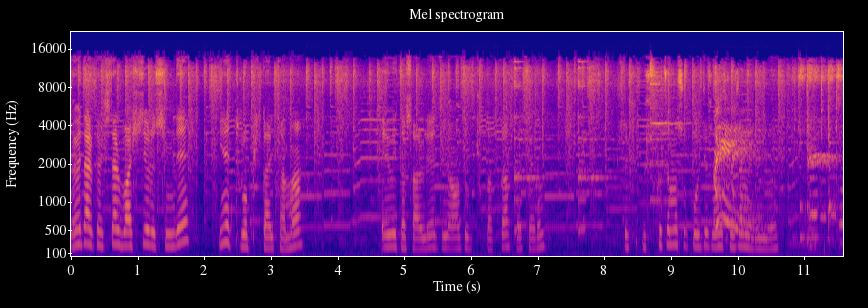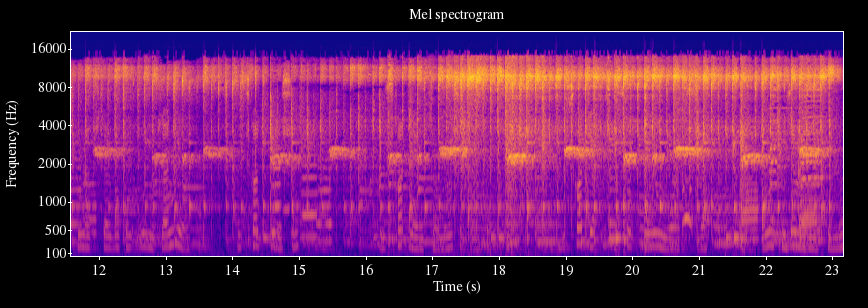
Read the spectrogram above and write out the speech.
Evet arkadaşlar başlıyoruz şimdi. Yine tropikal tema. Evi tasarlayacağız. Yine 6,5 dakika tasarım. İşte şu üst kata nasıl koyacağız onu çözemedim ben. Şimdi arkadaşlar bakın bu yüklendi ya. Üst kat şurası. Üst kat neresi ama nasıl koyacağız? Üst kat yapmış üst kat koyulmuyor arkadaşlar. Onu çözemedim bir türlü.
